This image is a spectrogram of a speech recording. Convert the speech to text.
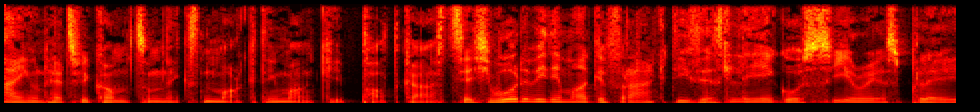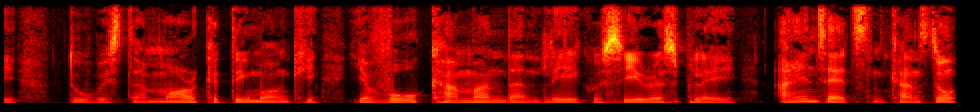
Hi und herzlich willkommen zum nächsten Marketing Monkey Podcast. Ich wurde wieder mal gefragt, dieses Lego Serious Play, du bist der Marketing Monkey. Ja, wo kann man dann Lego Serious Play einsetzen? Kannst du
